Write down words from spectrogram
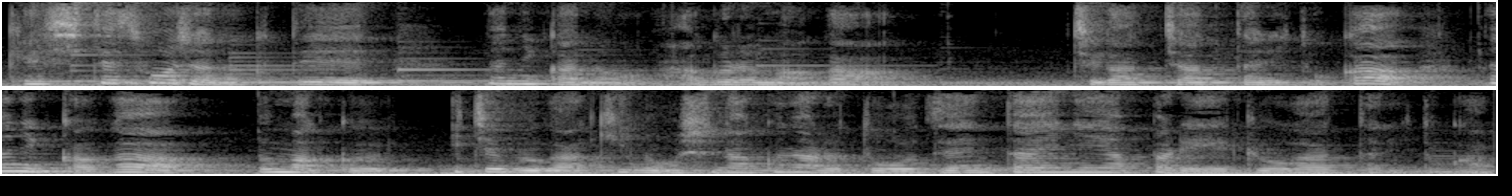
決してそうじゃなくて何かの歯車が違っちゃったりとか何かがうまく一部が機能しなくなると全体にやっぱり影響があったりとか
